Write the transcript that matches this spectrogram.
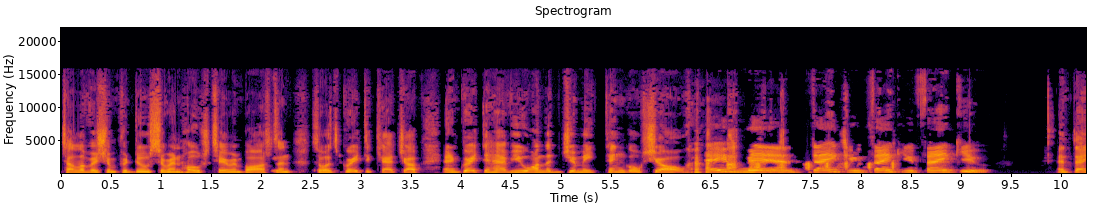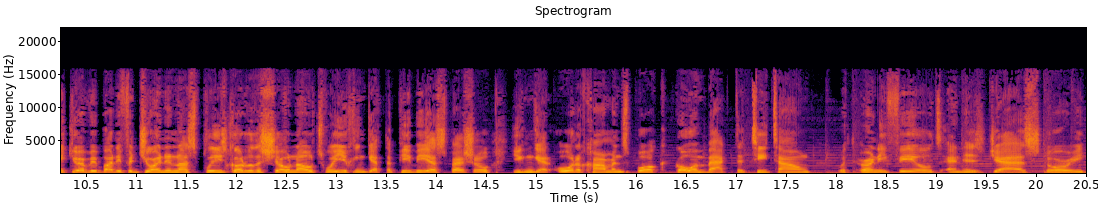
television producer and host here in Boston. So it's great to catch up and great to have you on the Jimmy Tingle Show. Amen. Thank you. Thank you. Thank you. And thank you, everybody, for joining us. Please go to the show notes where you can get the PBS special. You can get Order Carmen's book, Going Back to T Town with Ernie Fields and his jazz story.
